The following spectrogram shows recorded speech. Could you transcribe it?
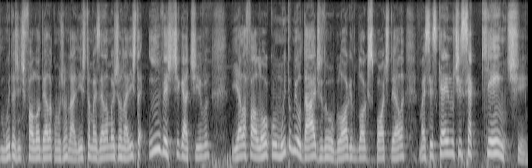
muita gente falou dela como jornalista, mas ela é uma jornalista investigativa e ela falou com muita humildade do blog, do blogspot dela. Mas vocês querem notícia quente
